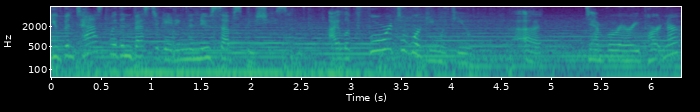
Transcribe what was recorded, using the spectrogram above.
You've been tasked with investigating the new subspecies. I look forward to working with you. A temporary partner.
